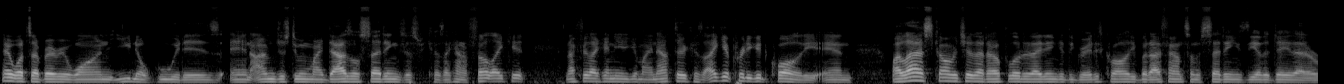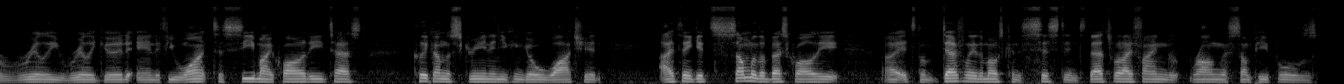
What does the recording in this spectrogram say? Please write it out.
Hey, what's up, everyone? You know who it is, and I'm just doing my Dazzle settings just because I kind of felt like it, and I feel like I need to get mine out there because I get pretty good quality. And my last commentary that I uploaded, I didn't get the greatest quality, but I found some settings the other day that are really, really good. And if you want to see my quality test, click on the screen and you can go watch it. I think it's some of the best quality. Uh, it's the, definitely the most consistent. That's what I find wrong with some people's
